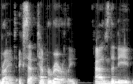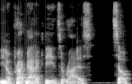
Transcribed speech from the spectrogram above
right? Except temporarily, as mm. the need, you know, pragmatic needs arise. So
